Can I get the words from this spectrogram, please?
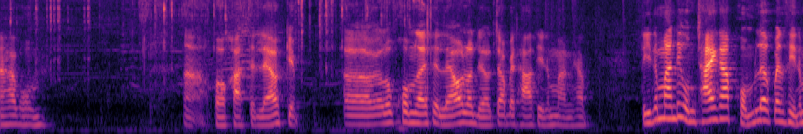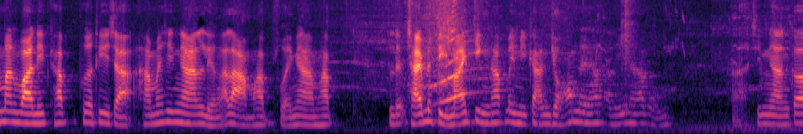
นะครับผมอพอขัดเสร็จแล้วเก็บเอ่อลบคมอะไรเสร็จแล้วเราเดี๋ยวจะไปทาสีน้ำมันครับ สีน้ำมันที่ผมใช้ครับ ผมเลือกเป็นสีน้ำมันวานิชครับเพื่อที่จะทำให้ชิ้นงานเหลืองอลามครับ สวยงามครับ ใช้เป็นสีไม้จริงครับ ไม่มีการย้อมเลยครับ อันนี้นะครับผมชิ้นงานก็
